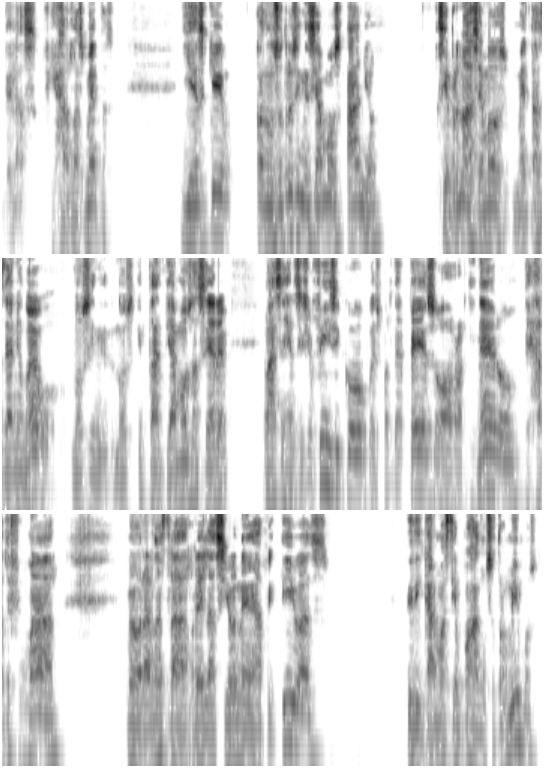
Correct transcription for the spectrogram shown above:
de las fijar las metas. Y es que cuando nosotros iniciamos año, siempre nos hacemos metas de año nuevo. Nos, nos planteamos hacer más ejercicio físico, pues perder peso, ahorrar dinero, dejar de fumar, mejorar nuestras relaciones afectivas, dedicar más tiempo a nosotros mismos.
